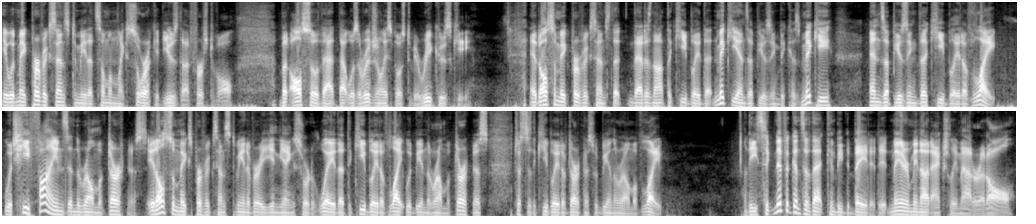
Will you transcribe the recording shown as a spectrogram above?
It would make perfect sense to me that someone like Sora could use that, first of all, but also that that was originally supposed to be Riku's key. It would also make perfect sense that that is not the Keyblade that Mickey ends up using, because Mickey ends up using the Keyblade of Light, which he finds in the realm of darkness. It also makes perfect sense to me in a very yin yang sort of way that the Keyblade of Light would be in the realm of darkness, just as the Keyblade of Darkness would be in the realm of light. The significance of that can be debated. It may or may not actually matter at all.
